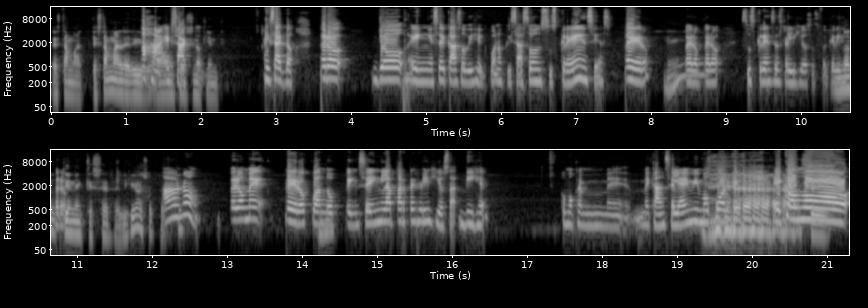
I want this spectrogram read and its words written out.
está mal. Está mal herido Ajá, a un exacto. ser sintiente. exacto, pero yo en ese caso dije, bueno, quizás son sus creencias, pero, pero, Mm, pero, sus creencias religiosas, fue que dije, no pero, tiene que ser religioso. pero ah, pues, no, pero me, pero cuando pensé en la parte religiosa, dije, como que me, me cancelé ahí mismo porque es como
